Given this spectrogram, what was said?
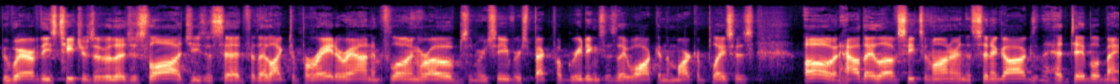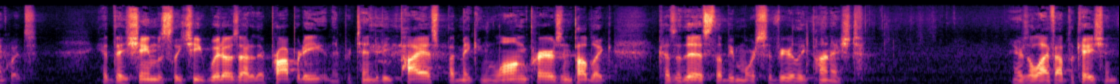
Beware of these teachers of religious law, Jesus said, for they like to parade around in flowing robes and receive respectful greetings as they walk in the marketplaces. Oh, and how they love seats of honor in the synagogues and the head table of banquets. Yet they shamelessly cheat widows out of their property, and they pretend to be pious by making long prayers in public. Because of this, they'll be more severely punished. Here's a life application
